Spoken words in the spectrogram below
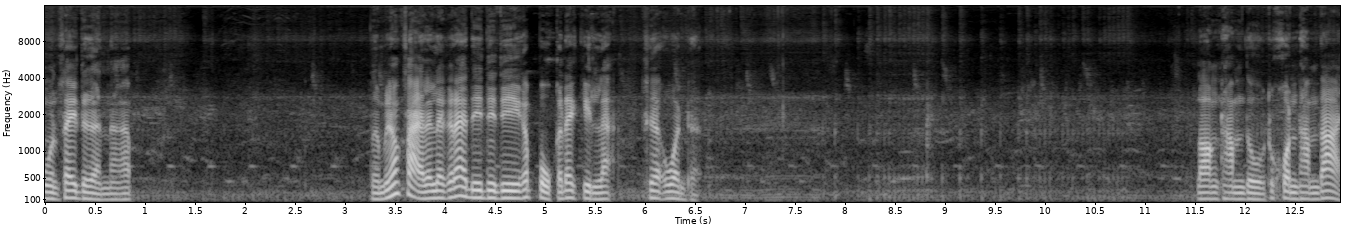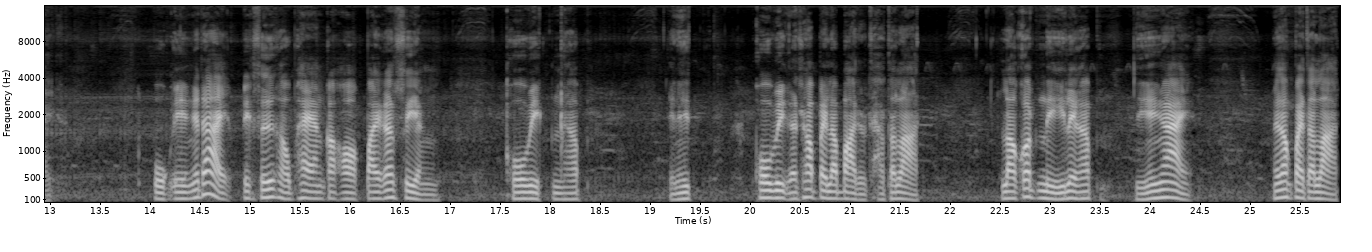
มูลไส้เดือนนะครับหรือไม่ต้องใส่อะไรเลยก็ได้ดีๆก็ปลูกก็ได้กินละเชื่ออ้วนเถอะ ลองทำดูทุกคนทำได้ ปลูกเองก็ได้ไปซื้อเขาแพงก็ออกไปก็เสี่ยงโควิดนะครับเดี๋ยวนี้โควิดก็ชอบไประบาดอยู่แถวตลาด เราก็หนีเลยครับ หนีง่ายๆ ไม่ต้องไปตลาด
